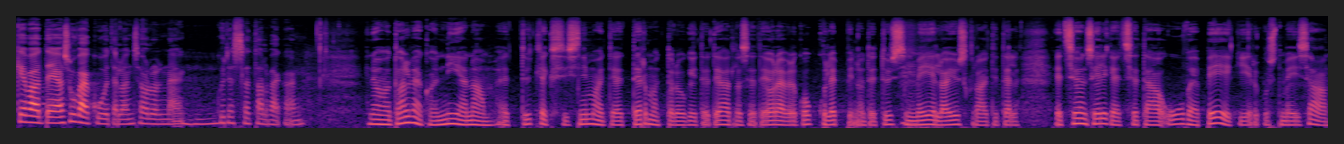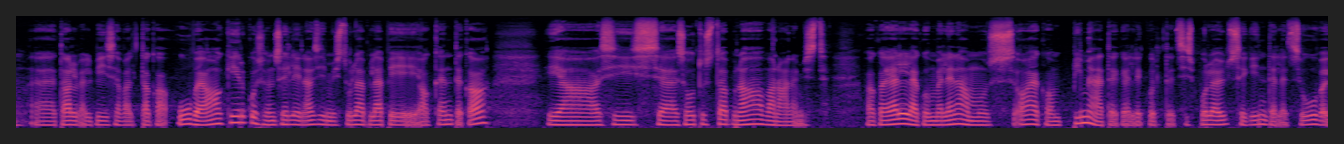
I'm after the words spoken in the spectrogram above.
kevade ja suvekuudel on see oluline mm, -hmm. kuidas selle talvega on? No talvega on nii ja naa, et ütleks siis niimoodi, et dermatoloogid ja teadlased ei ole veel kokku leppinud, et just siin meie laiuskraadidel, et see on selge, et seda UVB kiirgust me ei saa äh, talvel piisavalt, aga UVA kiirgus on selline asi, mis tuleb läbi akende ka ja siis äh, soodustab naha vananemist aga jälle, kui meil enamus aega on pime tegelikult, et siis pole üldse kindel, et see UV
